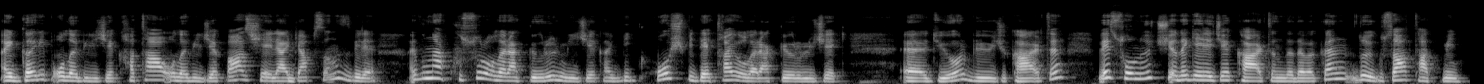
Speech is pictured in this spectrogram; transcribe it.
hani garip olabilecek, hata olabilecek bazı şeyler yapsanız bile hani bunlar kusur olarak görülmeyecek. Hani bir hoş bir detay olarak görülecek e, diyor büyücü kartı. Ve sonuç ya da gelecek kartında da bakın duygusal tatmin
